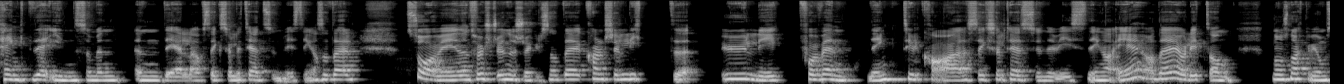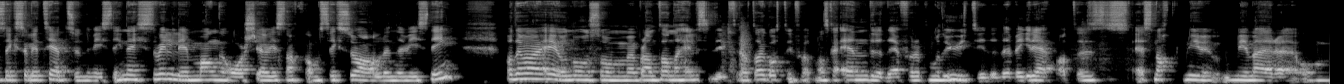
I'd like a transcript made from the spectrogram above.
tenkt det inn som en, del av seksualitetsundervisning. Altså der så vi i den første undersøkelsen at det er kanskje litt ulik forventning til hva seksualitetsundervisninga er. Og det er jo litt sånn Nå snakker vi om seksualitetsundervisning. Det er ikke så veldig mange år siden vi snakka om seksualundervisning. Og det er jo noe som bl.a. Helsedirektoratet har gått inn for at man skal endre det for å på en måte utvide det begrepet. At det er snakk mye, mye mer om,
